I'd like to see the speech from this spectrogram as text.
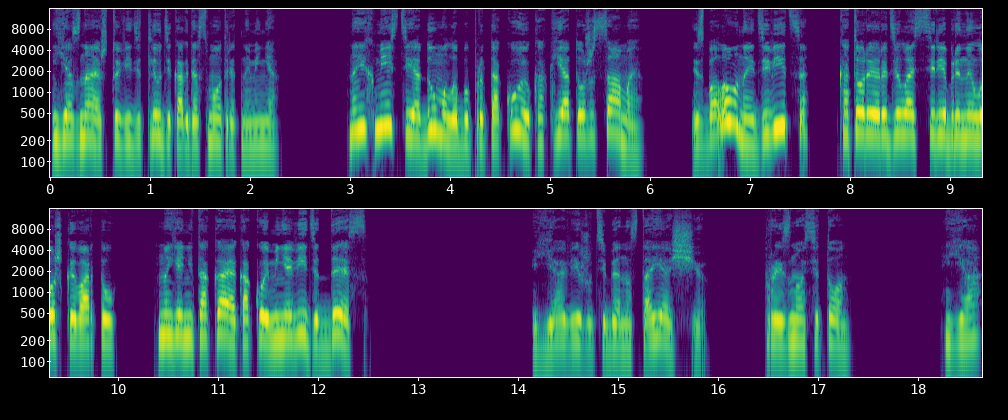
Я знаю, что видят люди, когда смотрят на меня. На их месте я думала бы про такую, как я, то же самое. Избалованная девица, которая родилась с серебряной ложкой во рту. Но я не такая, какой меня видит Дес. «Я вижу тебя настоящую», — произносит он. «Я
